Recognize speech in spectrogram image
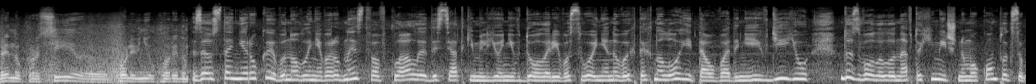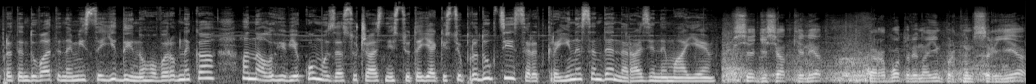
ринок Росії е, полівінілхлоридом. За останні роки в оновлення виробництва вклали десятки мільйонів доларів. Освоєння нових технологій та введення їх в дію дозволило нафтохімічному комплексу претендувати на місце єдиного виробника, аналогів якому за сучасністю та якістю продукції серед країн СНД наразі немає. Все десятки лет работали на импортном сырье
